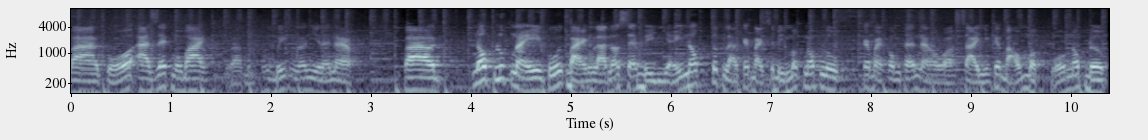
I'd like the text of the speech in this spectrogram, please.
và của AZ Mobile. Và mình không biết nó như thế nào. Và nốt lúc này của các bạn là nó sẽ bị nhảy nốt tức là các bạn sẽ bị mất nốt luôn. Các bạn không thể nào à, xài những cái bảo mật của nốt được.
